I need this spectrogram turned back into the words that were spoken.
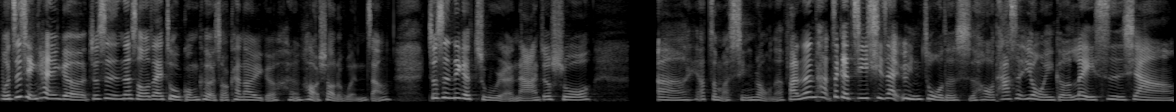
我之前看一个，就是那时候在做功课的时候看到一个很好笑的文章，就是那个主人啊就说，呃，要怎么形容呢？反正它这个机器在运作的时候，它是用一个类似像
